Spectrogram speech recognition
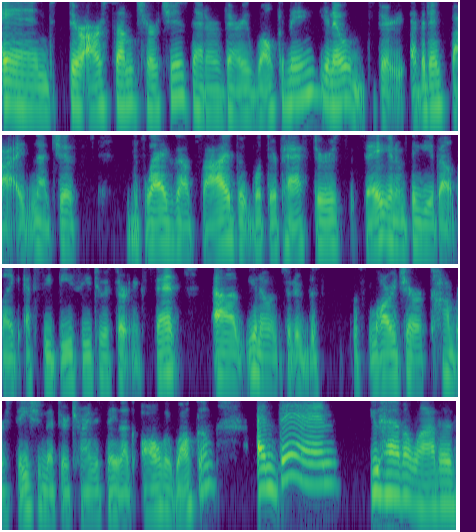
And there are some churches that are very welcoming, you know, it's very evident by not just the flags outside, but what their pastors say. And I'm thinking about like FCBC to a certain extent, uh, you know, and sort of this this larger conversation that they're trying to say, like all are welcome. And then you have a lot of,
